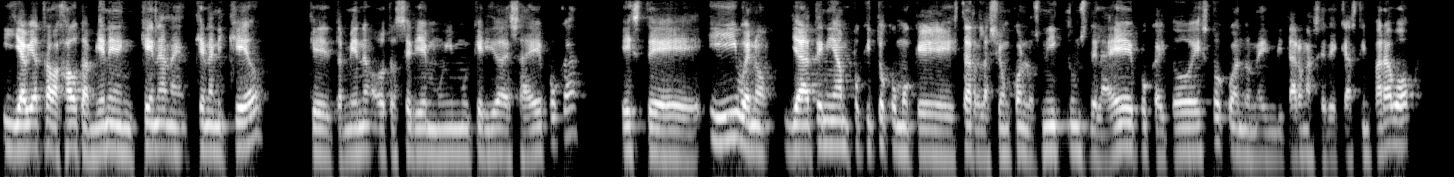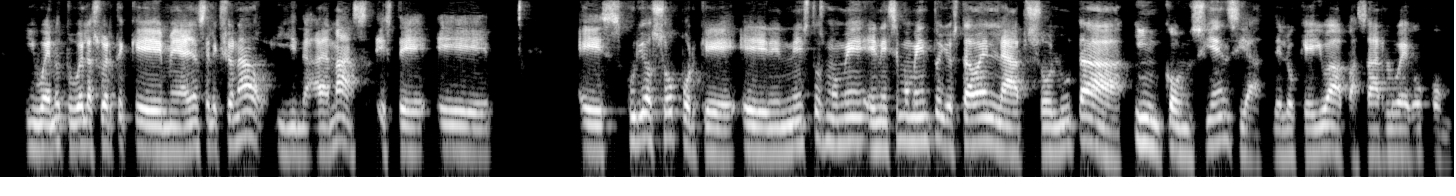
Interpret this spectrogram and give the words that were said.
y ya había trabajado también en Kenan, Kenan y Kale, que también otra serie muy, muy querida de esa época. Este, y bueno, ya tenía un poquito como que esta relación con los Nicktoons de la época y todo esto cuando me invitaron a hacer el casting para Bob. Y bueno, tuve la suerte que me hayan seleccionado. Y además, este, eh, es curioso porque en, estos en ese momento yo estaba en la absoluta inconsciencia de lo que iba a pasar luego con,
